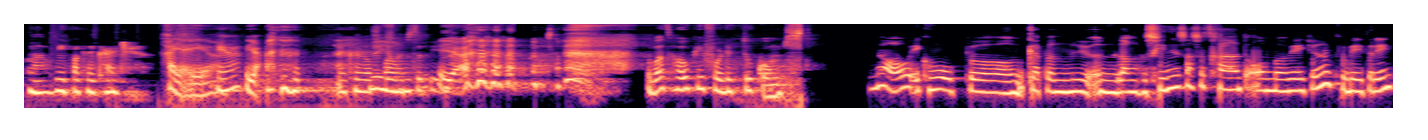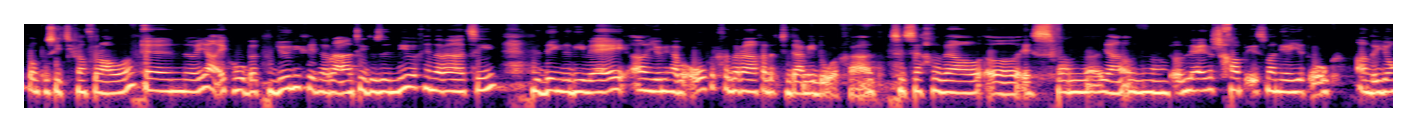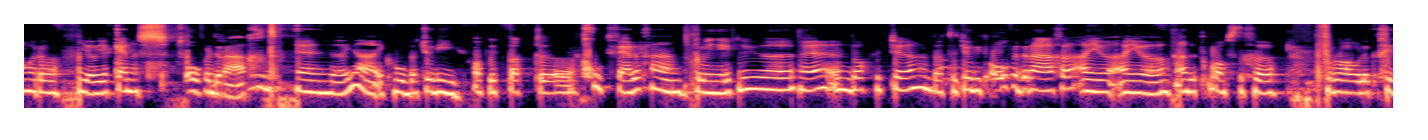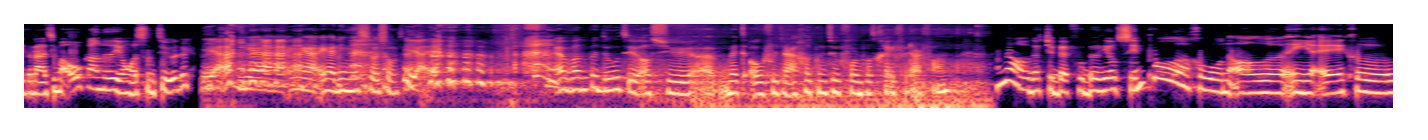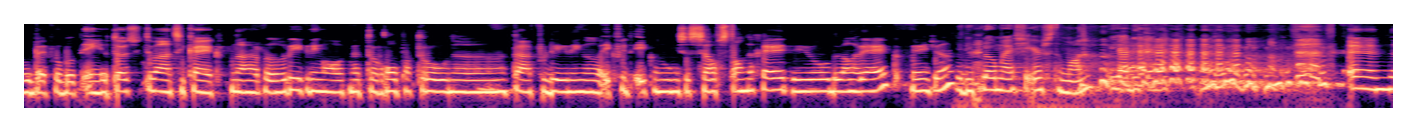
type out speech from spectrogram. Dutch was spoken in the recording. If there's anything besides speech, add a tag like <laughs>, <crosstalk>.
Nou, wie pakt het kaartje? Ga jij, ja. Ja? Ja. Ik vind het wel spannend. ja. <laughs> Wat hoop je voor de toekomst? Nou, ik hoop, uh, ik heb nu een lange geschiedenis als het gaat om, uh, weet je, verbetering van positie van vrouwen. En uh, ja, ik hoop dat jullie generatie, dus de nieuwe generatie, de dingen die wij aan jullie hebben overgedragen, dat je daarmee doorgaat. Ze zeggen wel, is van, ja, een, leiderschap is wanneer je het ook aan de jongeren je, je kennis overdraagt. En uh, ja, ik hoop dat jullie op dit pad uh, goed verder gaan. Provin heeft nu uh, hè, een dochtertje, dat het jullie het overdragen aan, je, aan, je, aan de toekomstige vrouwelijke generatie, maar ook aan de jongens natuurlijk. Ja, ja, ja, ja die missen we soms. Ja, ja. en wat bedoelt u als u met overdragen? Kunt u een voorbeeld geven daarvan? Nou, dat je bijvoorbeeld heel simpel uh, gewoon al uh, in je eigen, bijvoorbeeld in je thuissituatie kijkt naar uh, rekening houdt met de rolpatronen, taakverdelingen. Ik vind economische zelfstandigheid heel belangrijk, weet je. Je diploma is je eerste man. <laughs> ja, die ken <laughs> en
